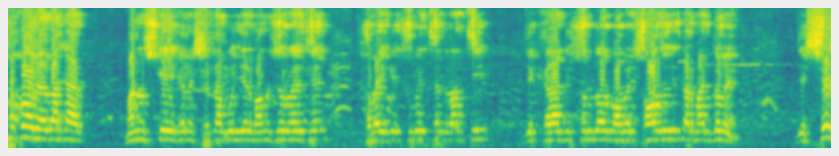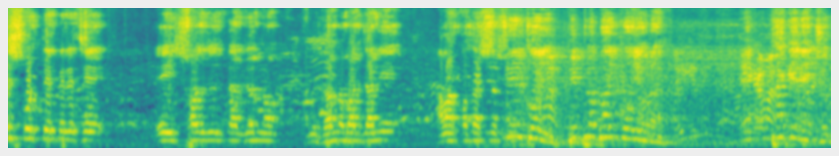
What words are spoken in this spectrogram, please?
সকল এলাকার মানুষকে এখানে শ্বেতাবুজের মানুষও রয়েছে। সবাইকে শুভেচ্ছা জানাচ্ছি। যে খেলাটি সুন্দরভাবে সহযোগিতার মাধ্যমে যে শেষ করতে পেরেছে এই সহযোগিতার জন্য আমি ধন্যবাদ জানিয়ে আমার কথা শেষ করছি। বিপ্লব ভাই কই ওরা? থাকেন একজন।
